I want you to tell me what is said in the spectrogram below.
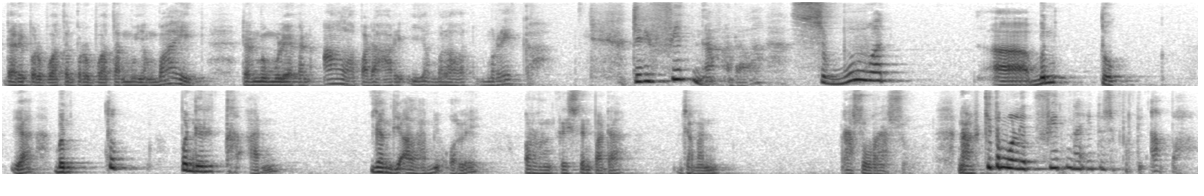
dari perbuatan-perbuatanmu yang baik dan memuliakan Allah pada hari ia melawat mereka. Jadi fitnah adalah sebuah uh, bentuk ya bentuk penderitaan yang dialami oleh orang Kristen pada zaman rasul-rasul. Nah, kita mau lihat fitnah itu seperti apa.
